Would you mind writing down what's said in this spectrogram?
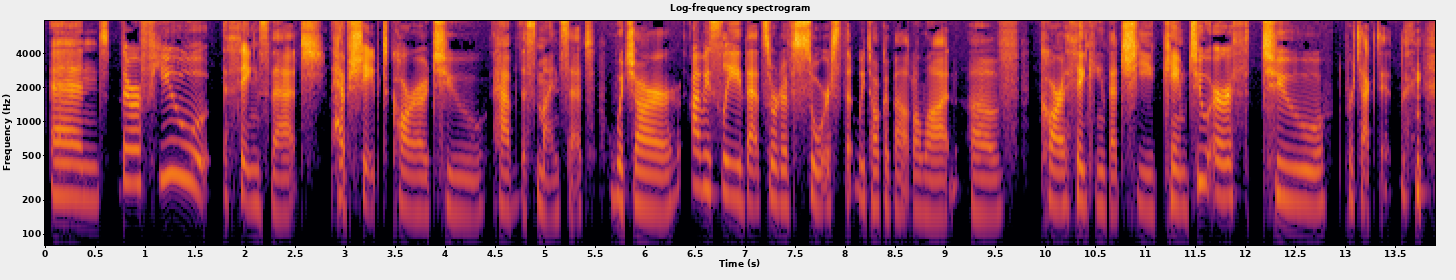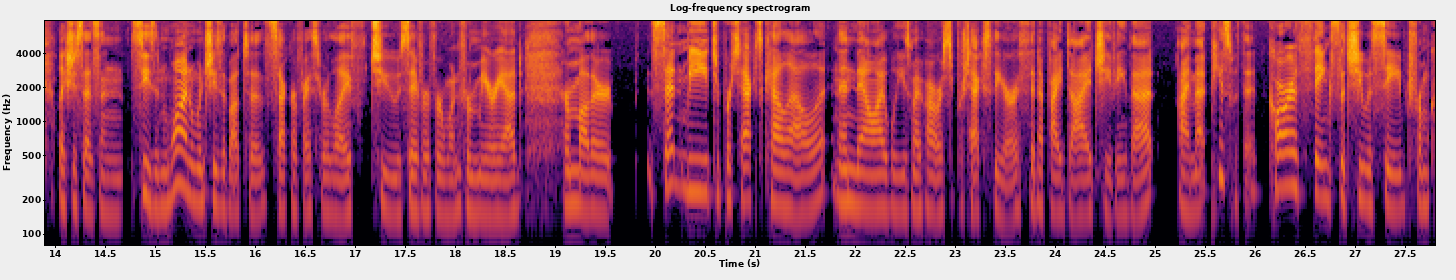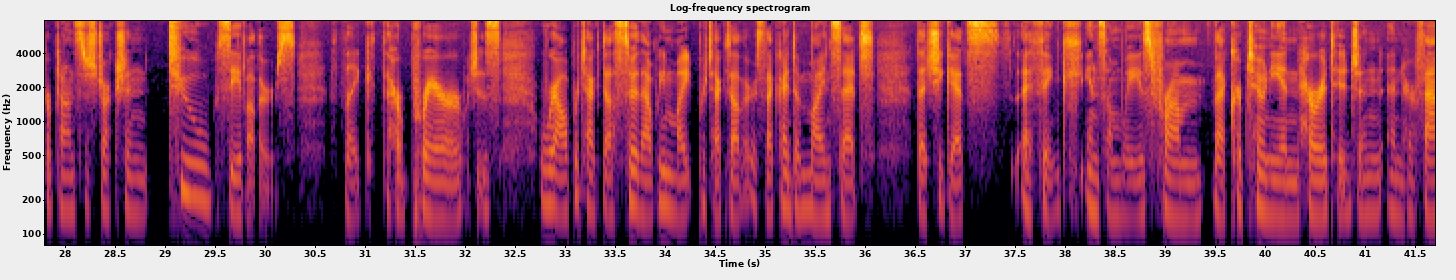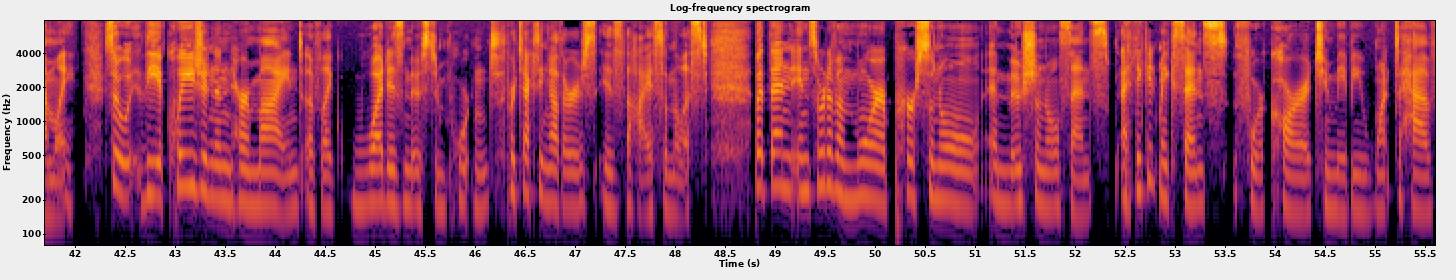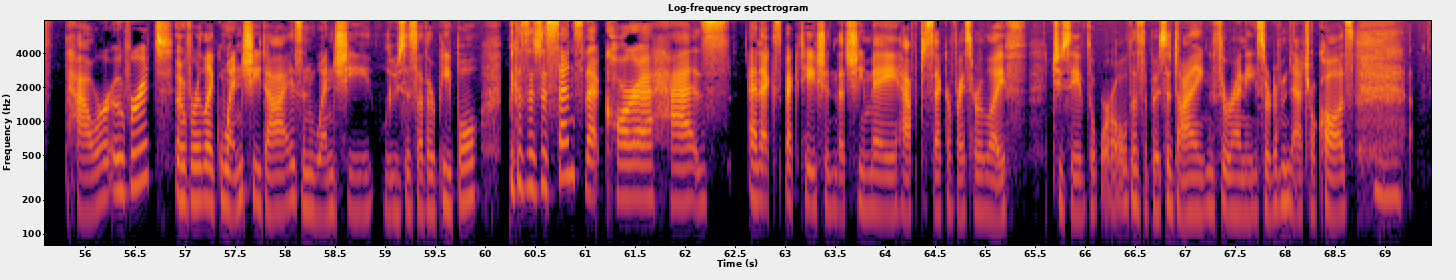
And there are a few things that have shaped Kara to have this mindset, which are obviously that sort of source that we talk about a lot of Kara thinking that she came to Earth to protect it. like she says in season one, when she's about to sacrifice her life to save everyone from Myriad, her mother sent me to protect Kal-El, and now I will use my powers to protect the Earth. And if I die achieving that, I'm at peace with it. Kara thinks that she was saved from Krypton's destruction to save others. Like her prayer, which is, Rao, protect us so that we might protect others. That kind of mindset that she gets, I think, in some ways from that Kryptonian heritage and, and her family. So the equation in her mind of like what is most important, protecting others is the highest on the list. But then in sort of a more personal, emotional sense, I think it makes sense for Kara to maybe want to have power over it, over like when she dies and when she loses other people. Because there's a sense that Kara has an expectation that she may have to sacrifice her life to save the world as opposed to dying through any sort of natural cause.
